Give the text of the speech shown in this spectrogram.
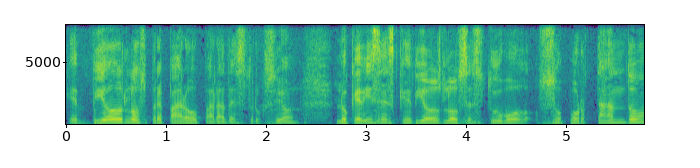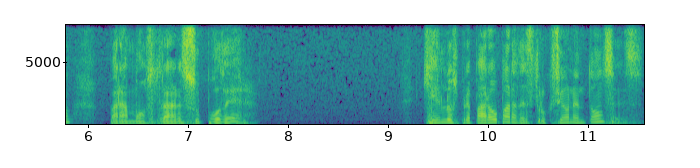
que Dios los preparó para destrucción. Lo que dice es que Dios los estuvo soportando para mostrar su poder. ¿Quién los preparó para destrucción entonces?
